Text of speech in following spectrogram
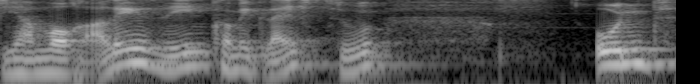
Die haben wir auch alle gesehen, komme ich gleich zu. Und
